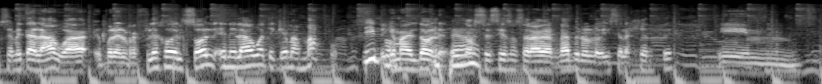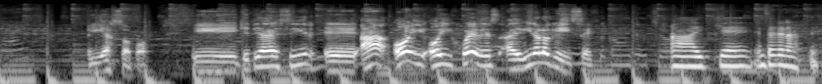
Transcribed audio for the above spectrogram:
se mete al agua, eh, por el reflejo del sol en el agua te quemas más, te quemas el doble. No sé si eso será verdad, pero lo dice la gente. Y, mm, y eso, po. ¿Y qué te iba a decir? Eh, ah, hoy, hoy jueves, adivina lo que hice. Ay, ¿qué? ¿Entrenaste?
